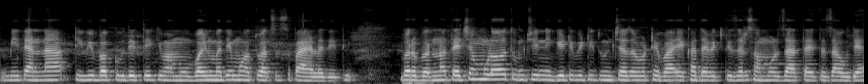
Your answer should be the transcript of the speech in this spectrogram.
मी त्यांना टी व्ही बघू देते किंवा मोबाईलमध्ये महत्त्वाचं असं पाहायला देते. बरोबर. ना त्याच्यामुळं तुमची निगेटिव्हिटी तुमच्याजवळ ठेवा. एखादा व्यक्ती जर समोर जात आहे तर जाऊ द्या.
